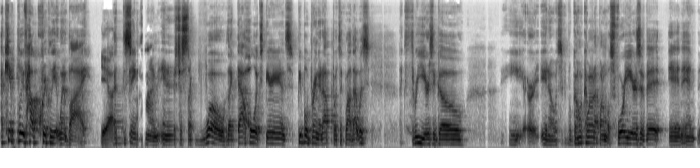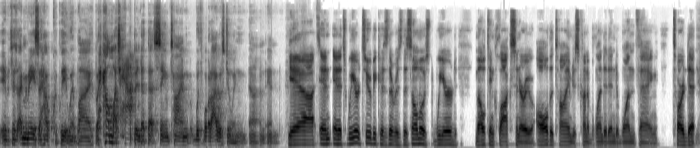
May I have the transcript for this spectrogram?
I can't believe how quickly it went by yeah. at the same time. And it's just like, whoa, like that whole experience, people bring it up, but it's like, wow, that was like three years ago. Or, you know, it's going, coming up on almost four years of it. And, and it was just, I'm amazed at how quickly it went by, but how much happened at that same time with what I was doing. Um, and Yeah, and and it's weird too because there was this almost weird melting clock scenario all the time, just kind of blended into one thing. It's hard to Yeah.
